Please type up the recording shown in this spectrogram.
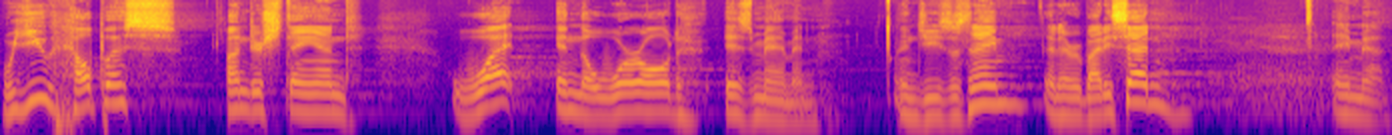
Will you help us understand what in the world is mammon? In Jesus' name, and everybody said, Amen. Amen.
